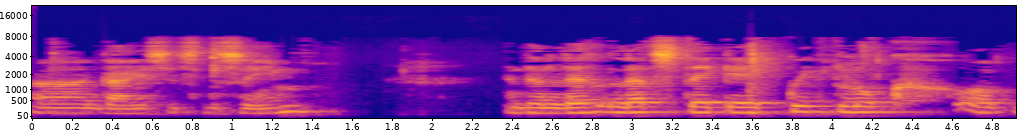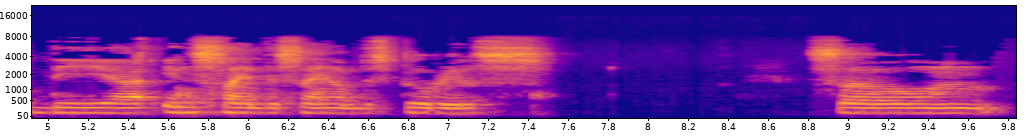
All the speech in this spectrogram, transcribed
uh, guys. It's the same. And then let, let's take a quick look of the uh, inside design of these two reels. So, um,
